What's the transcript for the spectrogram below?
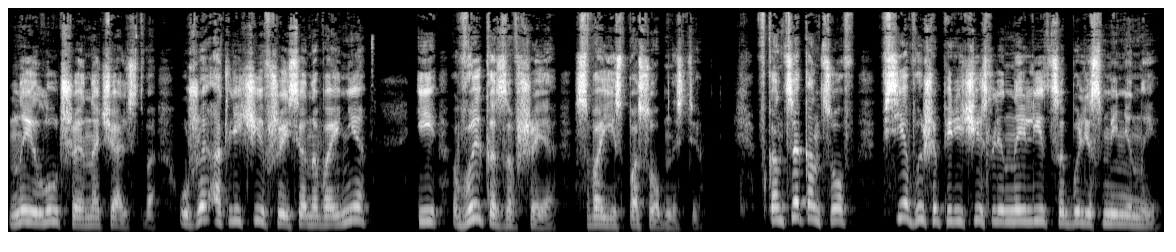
наилучшее начальство, уже отличившееся на войне и выказавшее свои способности. В конце концов, все вышеперечисленные лица были сменены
